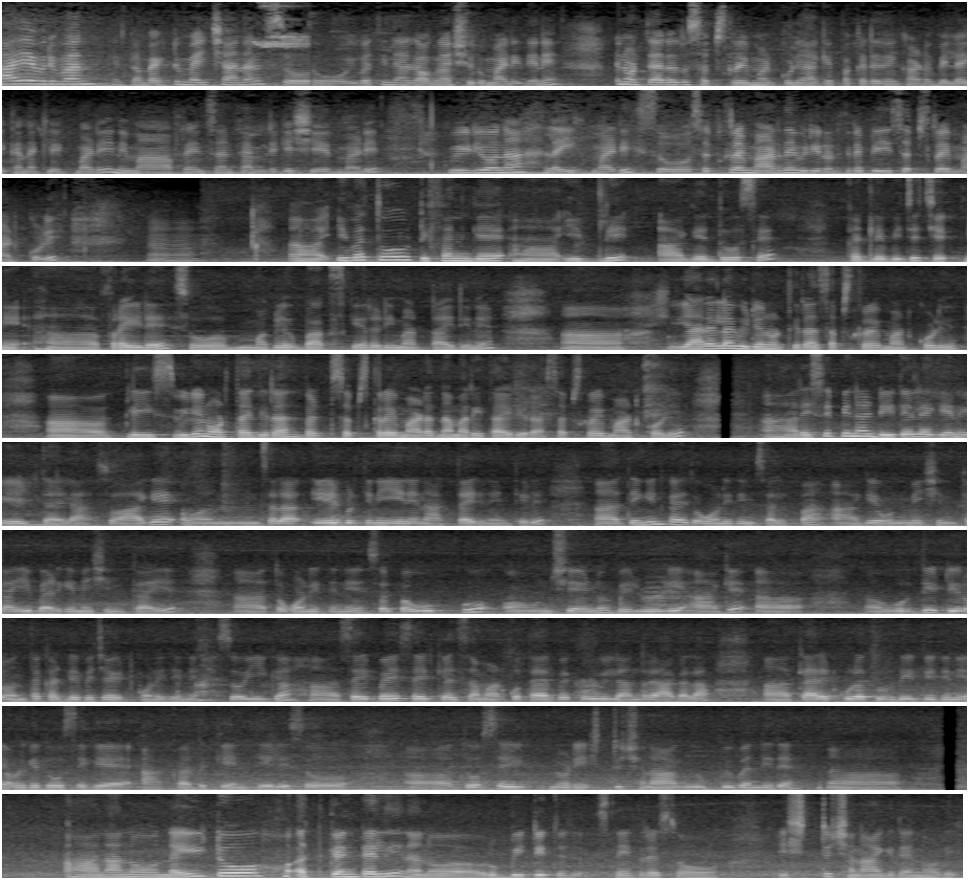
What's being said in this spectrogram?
Hi everyone welcome back to my channel so ಇವತ್ತಿನ ಲಾಗ್ನ ಶುರು ಮಾಡಿದ್ದೇನೆ. ನೋಡ್ತಾ ಇರೋರು ಸಬ್ಸ್ಕ್ರೈಬ್ ಮಾಡ್ಕೊಳ್ಳಿ, ಹಾಗೆ ಪಕ್ಕದಲ್ಲಿ ಕಾಣೋ ಬೆಲ್ಲೈಕನ್ನ ಕ್ಲಿಕ್ ಮಾಡಿ, ನಿಮ್ಮ ಫ್ರೆಂಡ್ಸ್ ಆ್ಯಂಡ್ ಫ್ಯಾಮಿಲಿಗೆ ಶೇರ್ ಮಾಡಿ ವಿಡಿಯೋನ ಲೈಕ್ ಮಾಡಿ. ಸೊ ಸಬ್ಸ್ಕ್ರೈಬ್ ಮಾಡಿದೆ ವಿಡಿಯೋ ನೋಡ್ತಿದ್ರೆ ಪ್ಲೀಸ್ ಸಬ್ಸ್ಕ್ರೈಬ್ ಮಾಡ್ಕೊಳ್ಳಿ. ಇವತ್ತು ಟಿಫನ್ಗೆ ಇಡ್ಲಿ, ಹಾಗೆ ದೋಸೆ ಕಡಲೆ ಬೀಜ ಚಟ್ನಿ ಫ್ರೈಡೇ ಸೊ ಮಗಳಿಗೆ ಬಾಕ್ಸ್ಗೆ ರೆಡಿ ಮಾಡ್ತಾ ಇದ್ದೀನಿ. ಯಾರೆಲ್ಲ ವಿಡಿಯೋ ನೋಡ್ತೀರಾ ಸಬ್ಸ್ಕ್ರೈಬ್ ಮಾಡ್ಕೊಳ್ಳಿ. ಪ್ಲೀಸ್ ವಿಡಿಯೋ ನೋಡ್ತಾ ಇದ್ದೀರಾ ಬಟ್ ಸಬ್ಸ್ಕ್ರೈಬ್ ಮಾಡೋದನ್ನ ಮರಿತಾ ಇದ್ದೀರಾ ಸಬ್ಸ್ಕ್ರೈಬ್ ಮಾಡ್ಕೊಳ್ಳಿ. ರೆಸಿಪಿನ ಡೀಟೇಲಾಗಿ ಏನು ಹೇಳ್ತಾ ಇಲ್ಲ. ಸೊ ಹಾಗೆ ಒಂದು ಸಲ ಹೇಳ್ಬಿಡ್ತೀನಿ ಏನೇನು ಹಾಕ್ತಾಯಿದ್ದೀನಿ ಅಂತೇಳಿ. ತೆಂಗಿನಕಾಯಿ ತೊಗೊಂಡಿದ್ದೀನಿ ಸ್ವಲ್ಪ, ಹಾಗೆ ಉಣ್ಮೆಣ್ಸಿನ್ಕಾಯಿ, ಬ್ಯಾಡಗೆ ಮೆಣಸಿನ್ಕಾಯಿ ತೊಗೊಂಡಿದ್ದೀನಿ. ಸ್ವಲ್ಪ ಉಪ್ಪು ಹುಣಸೆಹಣ್ಣು ಬೆಳ್ಳುಳ್ಳಿ, ಹಾಗೆ ಆ, ಹುರಿದಿಟ್ಟಿರೋ ಅಂಥ ಕಡಲೆ ಬೀಜ ಇಟ್ಕೊಂಡಿದ್ದೀನಿ. ಸೊ ಈಗ ಸೈಡ್ ಬೈ ಸೈಡ್ ಕೆಲಸ ಮಾಡ್ಕೋತಾ ಇರಬೇಕು ಇಲ್ಲಾಂದರೆ ಆಗಲ್ಲ. ಕ್ಯಾರೆಟ್ ಕೂಡ ತುರಿದು ಇಟ್ಟಿದ್ದೀನಿ ಅವಳಿಗೆ ದೋಸೆಗೆ ಹಾಕೋದಕ್ಕೆ ಅಂತೇಳಿ. ಸೊ ದೋಸೆ ಇಟ್ಟು ನೋಡಿ ಎಷ್ಟು ಚೆನ್ನಾಗಿ ಉಬ್ಬಿ ಬಂದಿದೆ. ನಾನು ನೈಟು ಹತ್ತು ಗಂಟೆಯಲ್ಲಿ ನಾನು ರುಬ್ಬಿಟ್ಟಿದ್ದು ಸ್ನೇಹಿತರೆ. ಸೊ ಎಷ್ಟು ಚೆನ್ನಾಗಿದೆ ನೋಡಿ.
